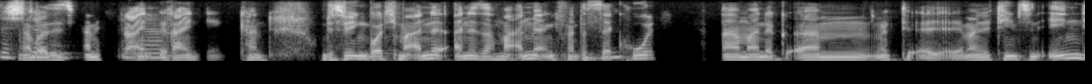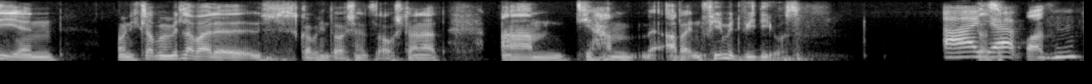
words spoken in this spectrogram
Das stimmt. Weil sie sich gar nicht rein, ja. reindenken kann. Und deswegen wollte ich mal eine, eine Sache mal anmerken. Ich fand das mhm. sehr cool. Äh, meine, ähm, äh, meine Teams in Indien und ich glaube mittlerweile ist, glaube ich, in Deutschland ist es auch Standard. Ähm, die haben arbeiten viel mit Videos. Ah, dass ja. Sie quasi, mhm.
